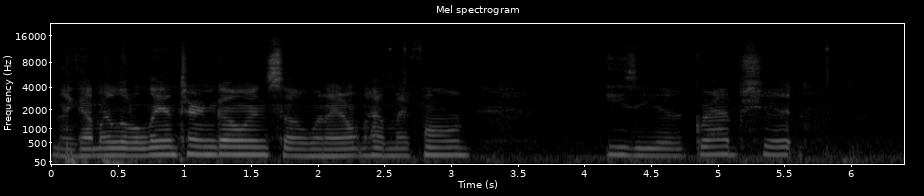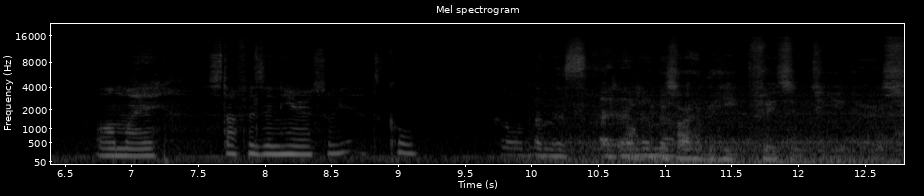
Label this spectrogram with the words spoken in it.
And I got my little lantern going, so when I don't have my phone, easy to grab shit. All my stuff is in here, so yeah, it's cool. Cold on this side. I don't because know. I have the heat facing to you guys.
